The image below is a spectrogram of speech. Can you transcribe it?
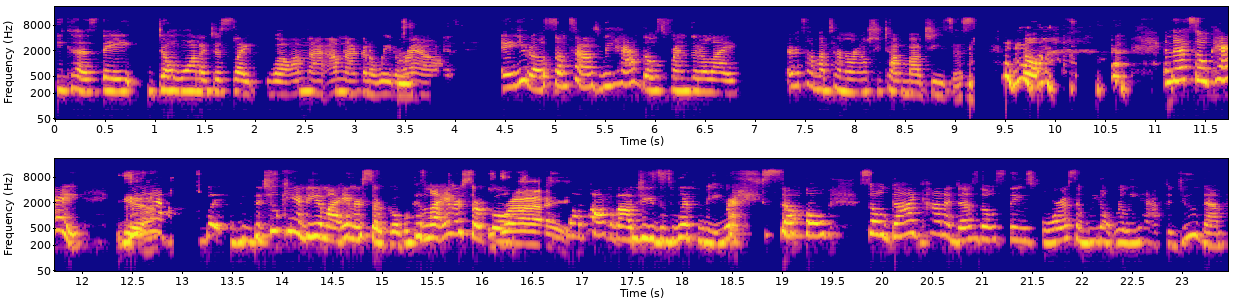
because they don't want to just like, well, I'm not, I'm not gonna wait mm-hmm. around. And, and you know, sometimes we have those friends that are like, every time I turn around, she's talking about Jesus. So, and that's okay. Yeah. But but you can't be in my inner circle because my inner circle right. don't talk about Jesus with me, right? So so God mm-hmm. kind of does those things for us, and we don't really have to do them.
